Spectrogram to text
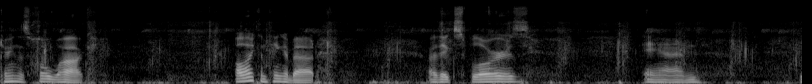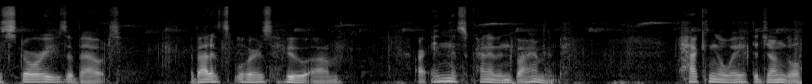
during this whole walk, all I can think about are the explorers and the stories about about explorers who um, are in this kind of environment, hacking away at the jungle,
